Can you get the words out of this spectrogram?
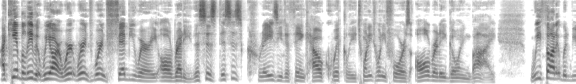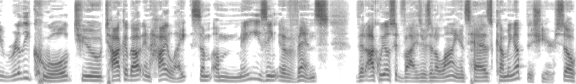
I can't believe it. We are. We're we're in, we're in February already. This is this is crazy to think how quickly 2024 is already going by. We thought it would be really cool to talk about and highlight some amazing events that Acquios Advisors and Alliance has coming up this year. So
